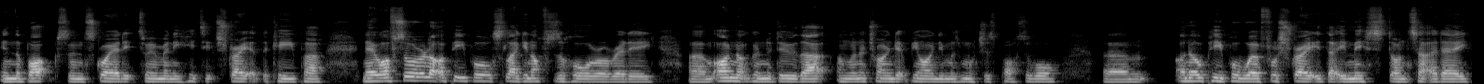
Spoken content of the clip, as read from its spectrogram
in the box and squared it to him and he hit it straight at the keeper. Now, I've saw a lot of people slagging off Zohore already. Um, I'm not going to do that. I'm going to try and get behind him as much as possible. Um, I know people were frustrated that he missed on Saturday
